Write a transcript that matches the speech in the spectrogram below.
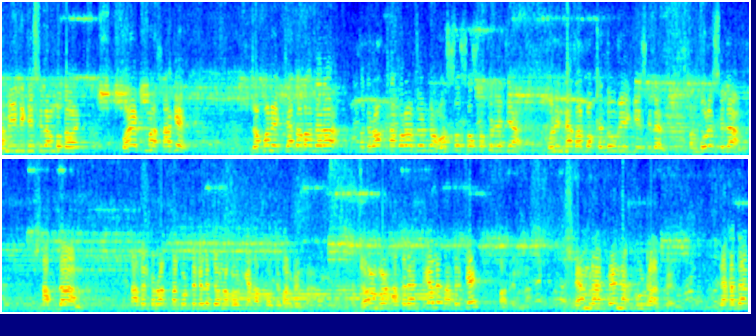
আমি লিখেছিলাম বোধ কয়েক মাস আগে, যখন এই ক্রেতাবাজারা তাকে রক্ষা করার জন্য অস্ত্র শস্ত্র করে দিয়ে উনি নেতার পক্ষে দৌড়িয়ে গিয়েছিলেন বলেছিলাম সাবধান। তাদেরকে রক্ষা করতে গেলে জনগণকে হাত করতে পারবেন না। জনগণ হাতে রাখতে গেলে তাদেরকে পাবেন না। শ্যাম রাখবেন না কুট রাখবেন। দেখা যাক,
